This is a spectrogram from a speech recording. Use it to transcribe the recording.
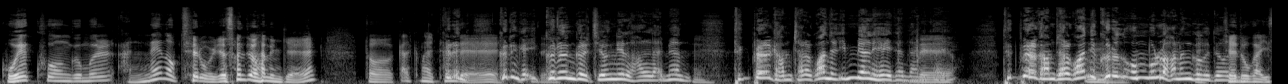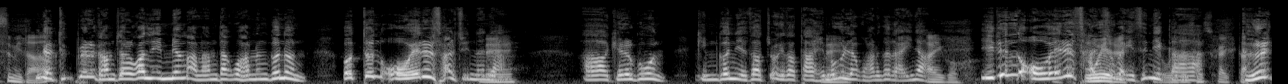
고액 후원금을 안 낸 업체로 오히려 선정하는 게 더 깔끔할 텐데. 그러니까 네. 그런 걸 정리를 하려면 네. 특별감찰관을 임명해야 된다니까요. 네. 특별감찰관이 음. 그런 업무를 하는 네, 거거든. 제도가 있습니다. 근데 특별감찰관 임명 안 한다고 하는 거는 어떤 오해를 살 수 있느냐. 네. 아, 결국은 김건희 여사 쪽에서 다 해먹으려고 네. 하는 것 아니냐. 아이고. 이런 오해를 살 오해를, 수가 있으니까 네, 수가 그걸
